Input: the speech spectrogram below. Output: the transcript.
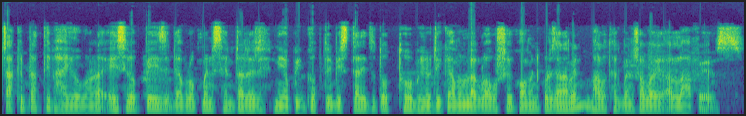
চাকরিপ্রার্থী ভাই ও বোনেরা, এই ছিল পেজ ডেভেলপমেন্ট সেন্টারের নিয়োগ বিজ্ঞপ্তির বিস্তারিত তথ্য। ভিডিওটি কেমন লাগল অবশ্যই কমেন্ট করে জানাবেন। ভালো থাকবেন সবাই, আল্লাহ হাফেজ।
